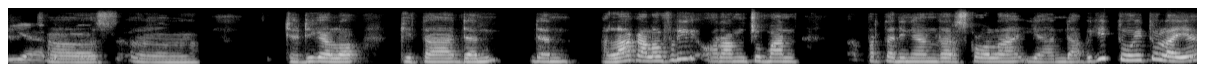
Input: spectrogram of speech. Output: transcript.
Iya, uh, uh, jadi kalau kita dan dan Allah kalau Fli orang cuman pertandingan antar sekolah ya enggak begitu itulah ya.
